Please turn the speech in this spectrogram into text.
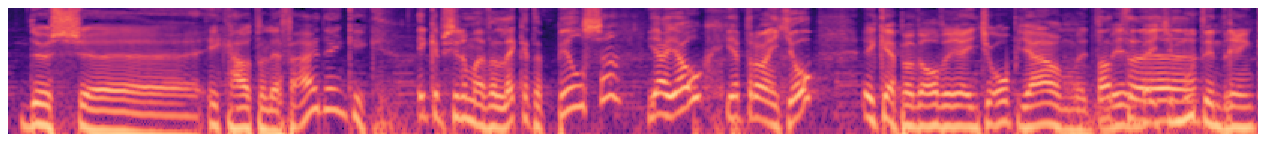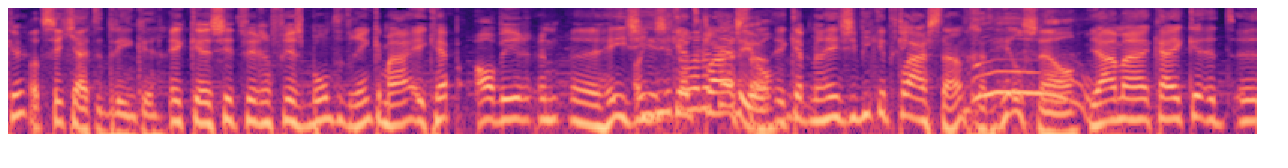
Dus eh, ik houd wel even uit, denk ik. Ik heb zin om even lekker te pilsen. Jij ook? Je hebt er al eentje op. Ik heb er wel weer eentje op, ja, om Wat, een eh, beetje moed in drinken. Wat zit jij te drinken? Ik eh, zit weer een fris bont te drinken, maar ik heb alweer een eh hazy Oh, weekend klaarstaan. Ik heb een hazy weekend klaarstaan. Het gaat heel snel. Ja, maar kijk, het, eh,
